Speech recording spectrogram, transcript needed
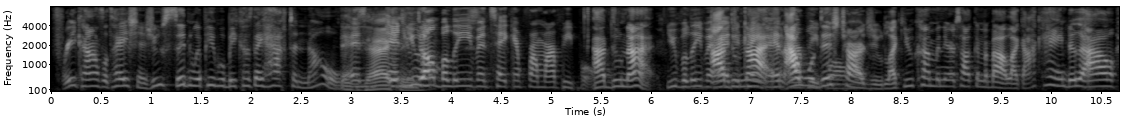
free consultations. You sitting with people because they have to know. And, Exactly. and you don't believe in taking from our people. I do not. You believe in I do not, and I will people. discharge you. Like you come in there talking about like I can't do out.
